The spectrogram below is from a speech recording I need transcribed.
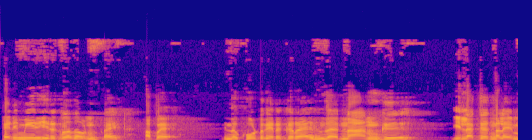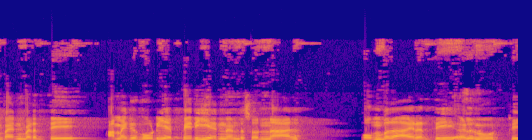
இனி மீதி இருக்கிறது ஒன்று ரைட் அப்போ இந்த கூட்டுக்கு இருக்கிற இந்த நான்கு இலக்கங்களையும் பயன்படுத்தி அமைக்கக்கூடிய பெரிய எண் என்று சொன்னால் ஒன்பதாயிரத்தி எழுநூற்றி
